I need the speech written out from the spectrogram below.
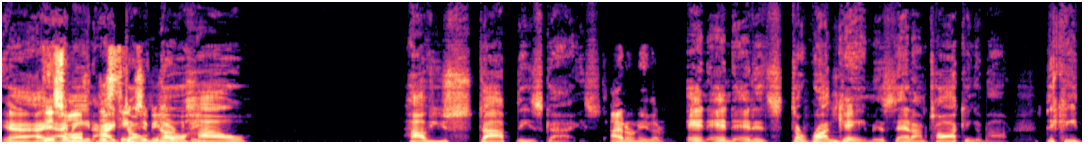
Yeah, I, This I off- mean, I don't know how how you stop these guys, I don't either. and and and it's the run game is that I'm talking about. They keep,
